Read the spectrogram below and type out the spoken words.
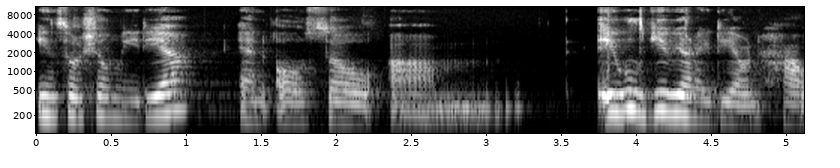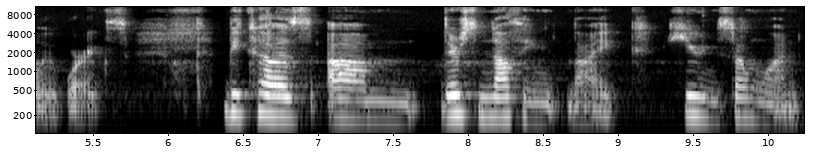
in social media and also um, it will give you an idea on how it works. Because um, there's nothing like hearing someone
